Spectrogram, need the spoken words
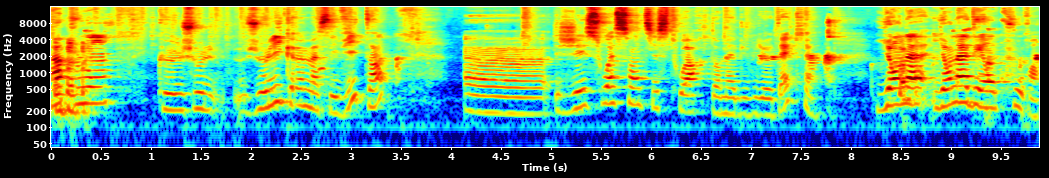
Rappelons que je, je, lis quand même assez vite. Hein. Euh, j'ai 60 histoires dans ma bibliothèque. Il y en a, il y en a des en cours. Hein.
